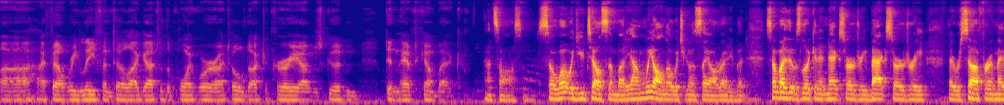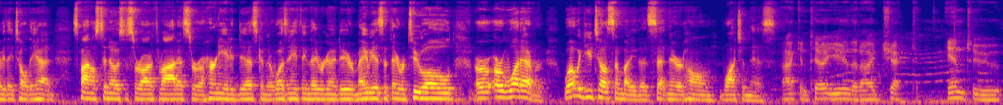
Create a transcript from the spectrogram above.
uh, I felt relief until I got to the point where I told Dr. Curry I was good and didn't have to come back. That's awesome. So what would you tell somebody? I mean, we all know what you're going to say already, but somebody that was looking at neck surgery, back surgery, they were suffering, maybe they told they had spinal stenosis or arthritis or a herniated disc and there wasn't anything they were going to do, or maybe it's that they were too old or, or whatever. What would you tell somebody that's sitting there at home watching this? I can tell you that I checked into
